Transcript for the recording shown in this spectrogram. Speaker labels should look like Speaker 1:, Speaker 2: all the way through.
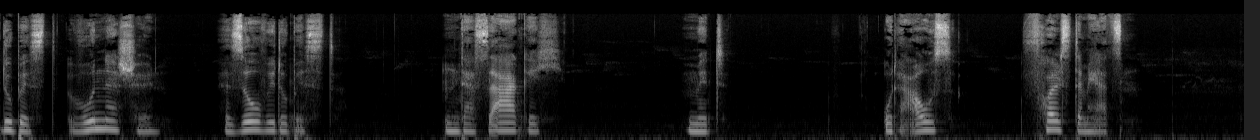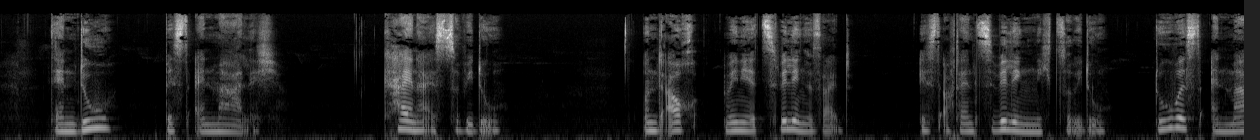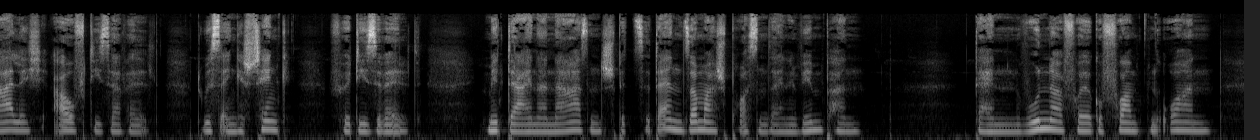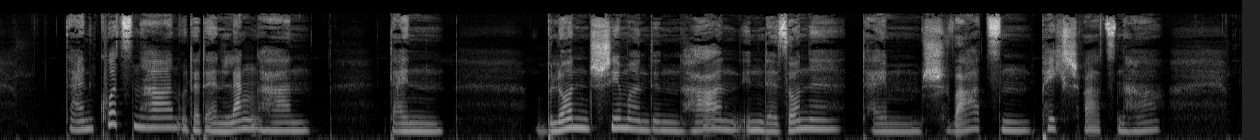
Speaker 1: Du bist wunderschön, so wie du bist. Und das sage ich mit oder aus vollstem Herzen. Denn du bist einmalig. Keiner ist so wie du. Und auch wenn ihr Zwillinge seid, ist auch dein Zwilling nicht so wie du. Du bist einmalig auf dieser Welt. Du bist ein Geschenk für diese Welt mit deiner Nasenspitze, deinen Sommersprossen, deinen Wimpern, deinen wundervoll geformten Ohren, deinen kurzen Haaren oder deinen langen Haaren, deinen blond schimmernden Haaren in der Sonne, deinem schwarzen, pechschwarzen Haar,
